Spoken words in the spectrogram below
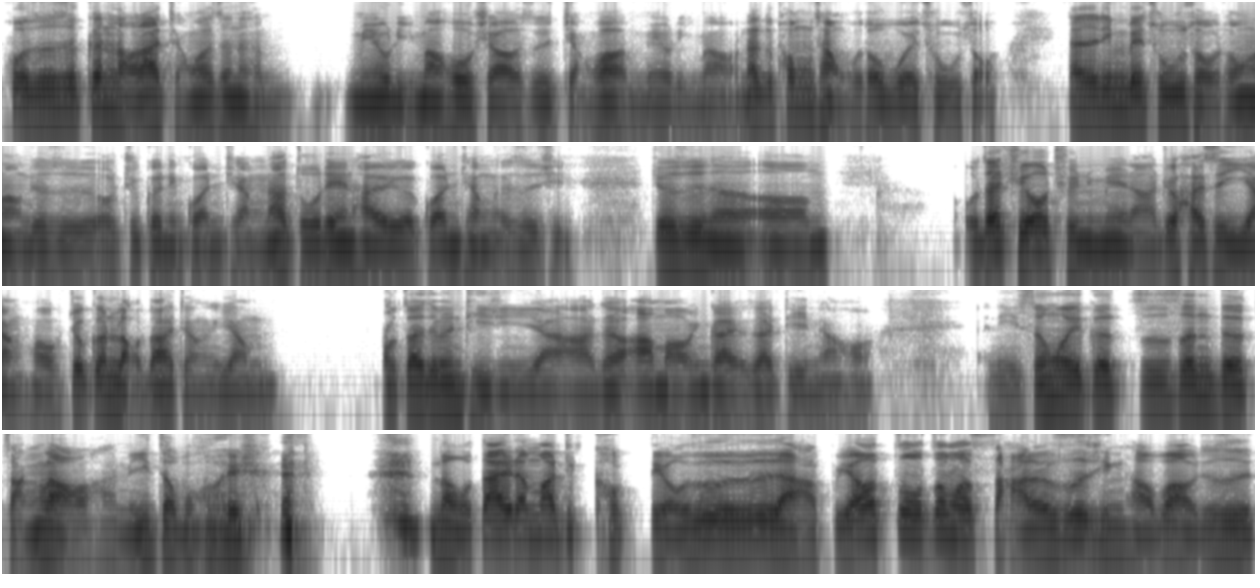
或者是跟老大讲话真的很没有礼貌，或小老师讲话很没有礼貌，那个通常我都不会出手。但是林北出手，通常就是我去跟你官腔。那昨天还有一个官腔的事情，就是呢，嗯、我在期货群里面啊，就还是一样哦，就跟老大讲一样。我在这边提醒一下啊，这阿毛应该有在听啊哈。你身为一个资深的长老啊，你怎么会 脑袋他妈就口掉是不是啊？不要做这么傻的事情好不好？就是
